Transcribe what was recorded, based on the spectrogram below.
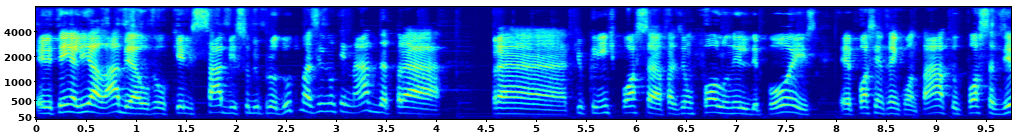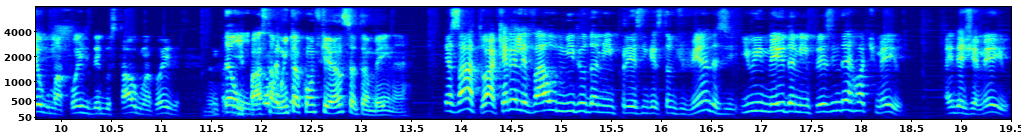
ele tem ali a lábia, o, o que ele sabe sobre o produto, mas ele não tem nada para que o cliente possa fazer um follow nele depois, é, possa entrar em contato, possa ver alguma coisa, degustar alguma coisa. Então, e passa muita confiança também, né? Exato. Ah, quero elevar o nível da minha empresa em questão de vendas e o e-mail da minha empresa ainda é Hotmail, ainda é Gmail,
